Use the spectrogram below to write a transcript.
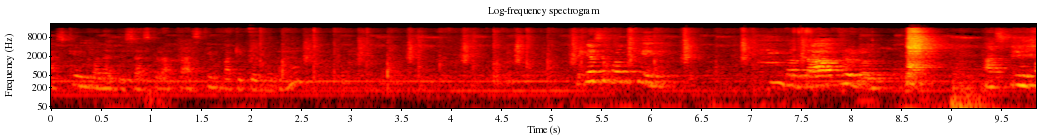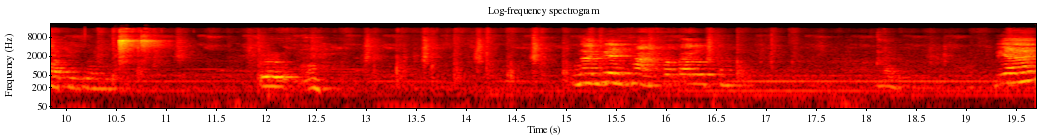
আইসক্রিম বানাই দিছি আজকে রাত্রে আইসক্রিম পার্টি করব হ্যাঁ ঠিক আছে পক্ষী হলো আইসক্রিম পার্টির জন্য না বেন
